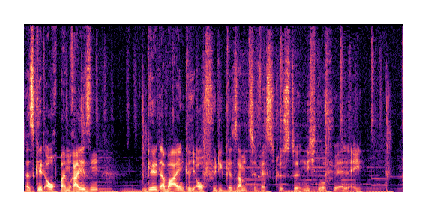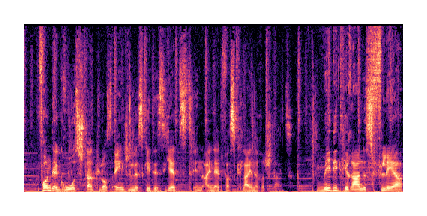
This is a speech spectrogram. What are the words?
Das gilt auch beim Reisen gilt aber eigentlich auch für die gesamte Westküste, nicht nur für LA. Von der Großstadt Los Angeles geht es jetzt in eine etwas kleinere Stadt. Mediterranes Flair,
